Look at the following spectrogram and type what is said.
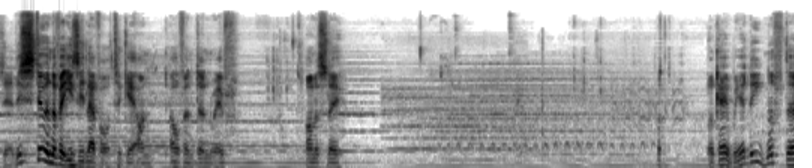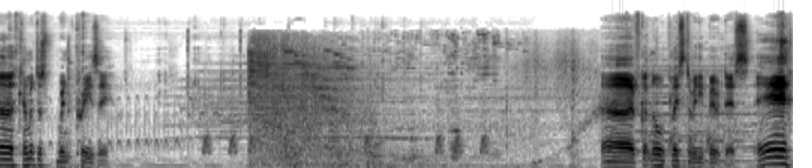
So yeah, this is still another easy level to get on over and done with. Honestly. Okay, weirdly enough, the camera just went crazy. Uh, I've got no place to really build this. Eh,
